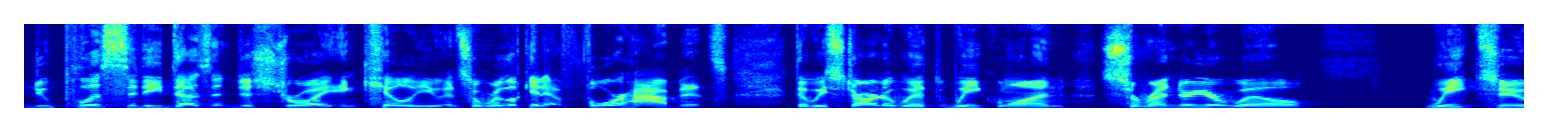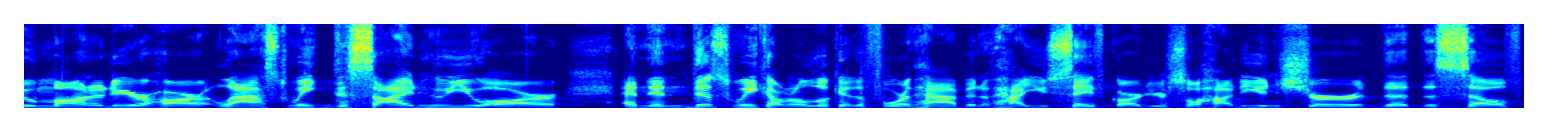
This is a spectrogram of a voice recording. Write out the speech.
duplicity doesn't destroy and kill you? And so we're looking at four habits that we started with week one surrender your will. Week two, monitor your heart. Last week, decide who you are. And then this week, I'm going to look at the fourth habit of how you safeguard your soul. How do you ensure that the self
